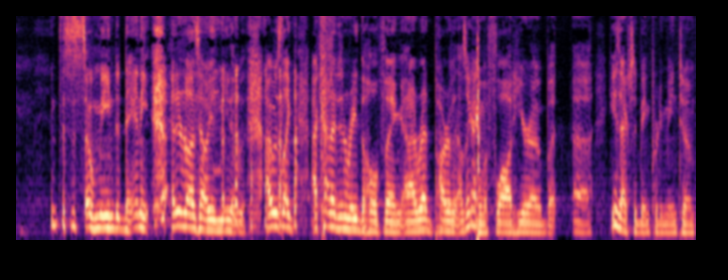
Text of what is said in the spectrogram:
this is so mean to Danny. I didn't realize how he mean it. I was like, I kind of didn't read the whole thing, and I read part of it. I was like, I'm a flawed hero, but uh, he's actually being pretty mean to him.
